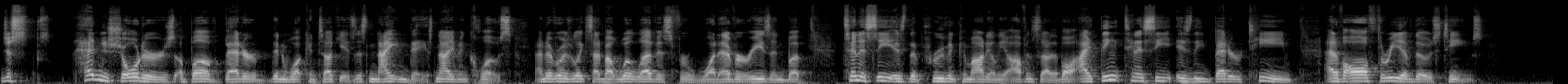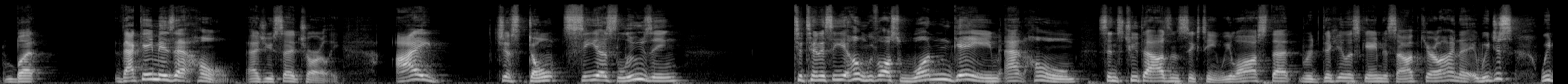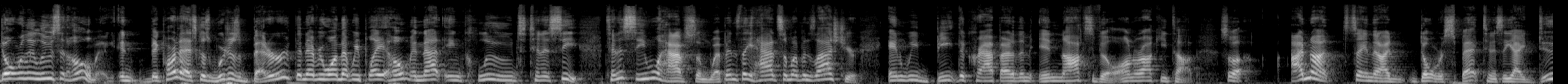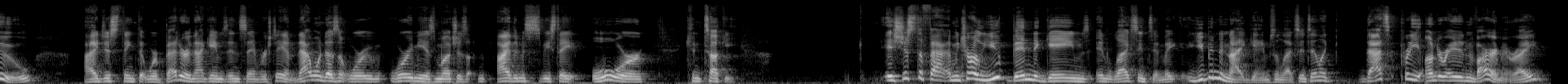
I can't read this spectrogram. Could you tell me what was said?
just head and shoulders above better than what Kentucky is. It's night and day. It's not even close. I know everyone's really excited about Will Levis for whatever reason, but Tennessee is the proven commodity on the offense side of the ball. I think Tennessee is the better team out of all three of those teams. But that game is at home, as you said, Charlie. I just don't see us losing to Tennessee at home. We've lost one game at home since 2016. We lost that ridiculous game to South Carolina. We just we don't really lose at home. And big part of that is because we're just better than everyone that we play at home, and that includes Tennessee. Tennessee will have some weapons. They had some weapons last year, and we beat the crap out of them in Knoxville on Rocky Top. So I'm not saying that I don't respect Tennessee. I do. I just think that we're better, and that game's in Sanford Stadium. That one doesn't worry worry me as much as either Mississippi State or Kentucky. It's just the fact. I mean, Charlie, you've been to games in Lexington. You've been to night games in Lexington. Like that's a pretty underrated environment, right?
